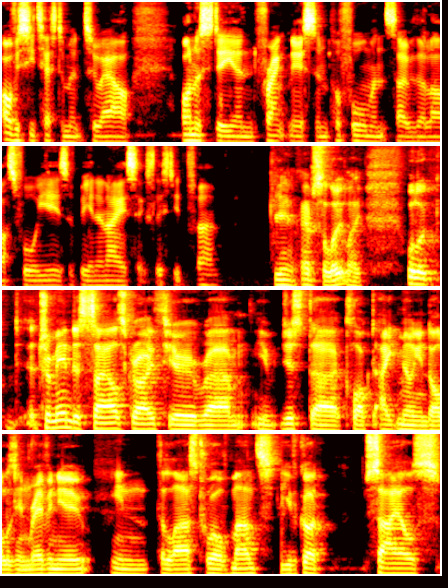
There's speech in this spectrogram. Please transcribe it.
obviously testament to our honesty and frankness and performance over the last four years of being an ASX listed firm. Yeah, absolutely. Well, look, tremendous sales growth. You're um, you just uh, clocked eight million dollars in revenue in the last twelve months. You've got sales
